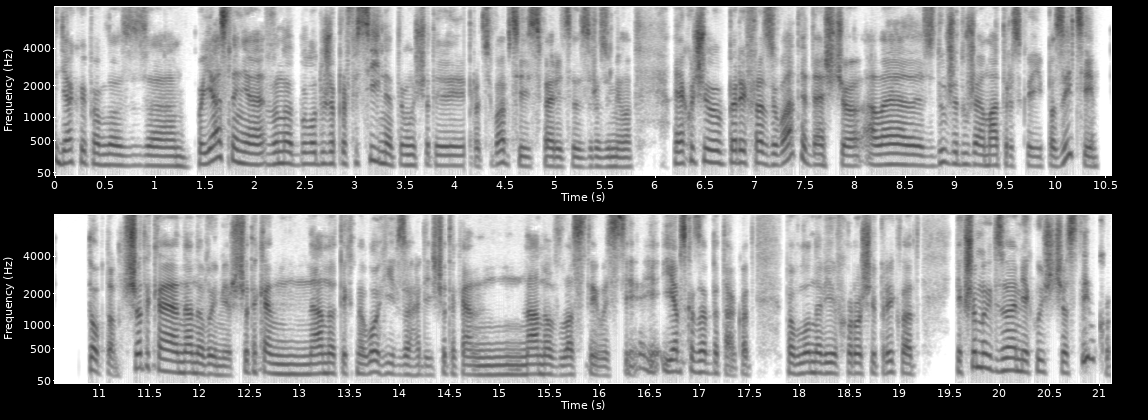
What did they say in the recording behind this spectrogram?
Дякую, Павло, за пояснення. Воно було дуже професійне, тому що ти працював в цій сфері, це зрозуміло. А я хочу перефразувати дещо, але з дуже дуже аматорської позиції. Тобто, що таке нановимір, що таке нанотехнології взагалі, що таке нановластивості? І Я б сказав би так: от Павло навів хороший приклад. Якщо ми візьмемо якусь частинку,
